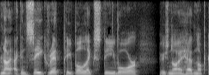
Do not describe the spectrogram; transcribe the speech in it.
Now, I can see great people like Steve Orr, who's now heading up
